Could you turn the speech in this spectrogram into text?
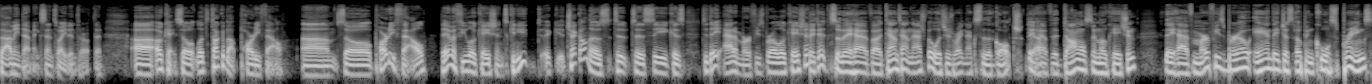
th- I mean that makes sense why you didn't throw up then. Uh, okay, so let's talk about Party Foul. Um, so Party Foul, they have a few locations. Can you uh, check on those to to see? Because did they add a Murfreesboro location? They did. So they have uh, downtown Nashville, which is right next to the Gulch. They Yeah. have the Donaldson location. They have Murfreesboro, and they just opened Cool Springs,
